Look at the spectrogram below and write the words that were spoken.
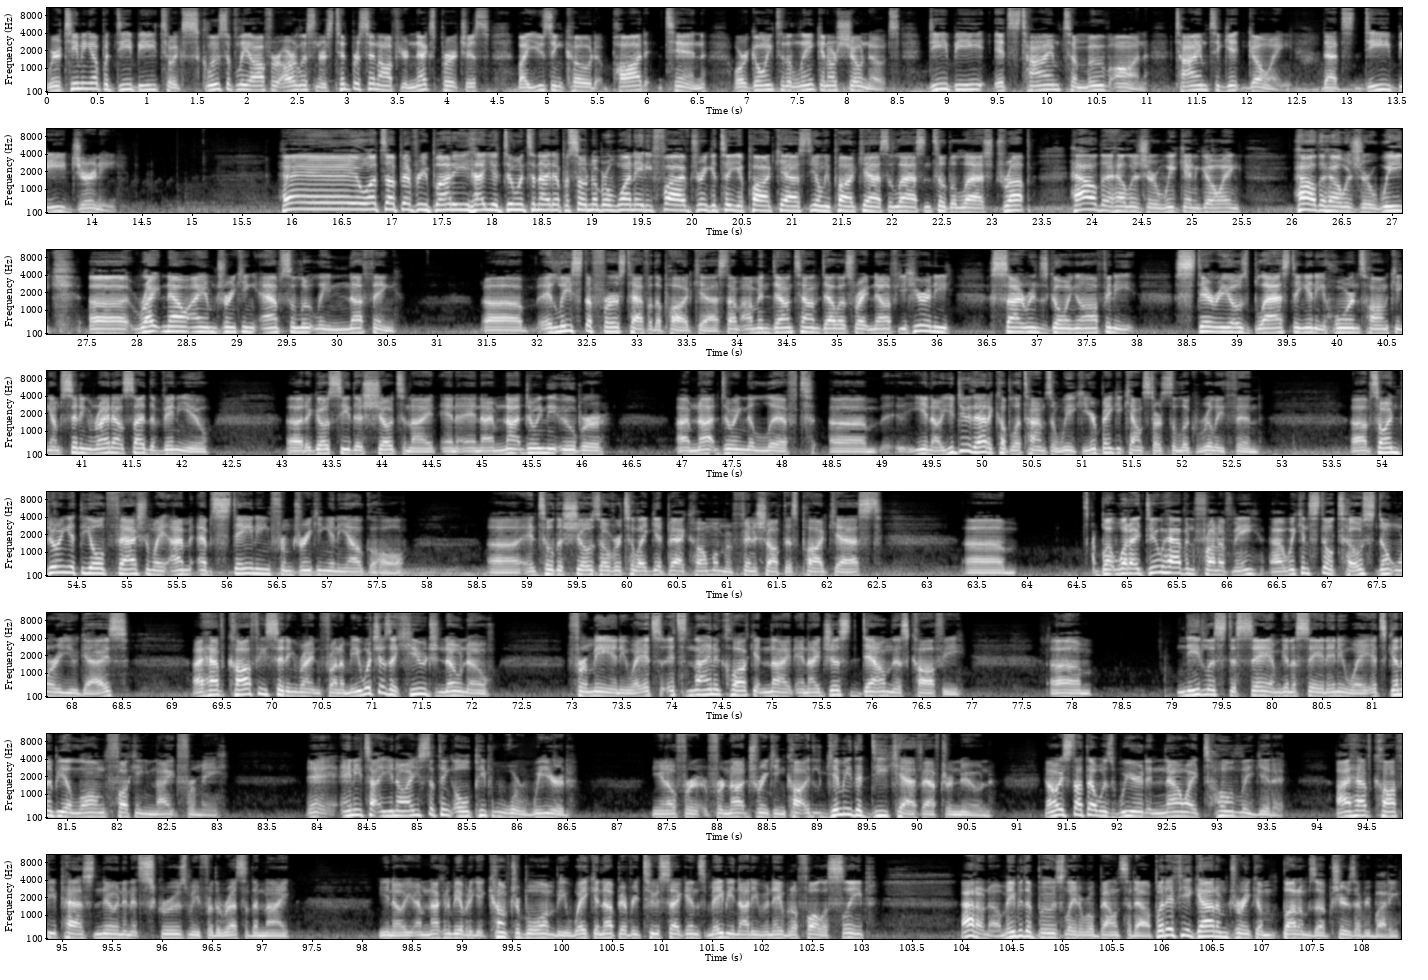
We're teaming up with DB to exclusively offer our listeners 10% off your next purchase by using code POD10 or going to the link in our show notes. DB, it's time to move on. Time to get going. That's DB Journey. Hey, what's up everybody? How you doing tonight? Episode number 185, Drink It Till You podcast, the only podcast that lasts until the last drop. How the hell is your weekend going? How the hell was your week? Uh, right now, I am drinking absolutely nothing. Uh, at least the first half of the podcast. I'm, I'm in downtown Dallas right now. If you hear any sirens going off, any stereos blasting, any horns honking, I'm sitting right outside the venue uh, to go see this show tonight, and, and I'm not doing the Uber. I'm not doing the Lyft. Um, you know, you do that a couple of times a week, your bank account starts to look really thin. Uh, so I'm doing it the old fashioned way. I'm abstaining from drinking any alcohol uh, until the show's over, till I get back home. I'm going to finish off this podcast. Um, but what I do have in front of me, uh, we can still toast. Don't worry, you guys. I have coffee sitting right in front of me, which is a huge no no for me anyway. It's it's nine o'clock at night, and I just down this coffee. Um, needless to say, I'm gonna say it anyway. It's gonna be a long fucking night for me anytime you know i used to think old people were weird you know for for not drinking coffee give me the decaf afternoon. I always thought that was weird and now i totally get it. I have coffee past noon and it screws me for the rest of the night. You know i'm not going to be able to get comfortable i'm be waking up every two seconds maybe not even able to fall asleep. I don't know maybe the booze later will balance it out but if you got them drink them bottoms up. Cheers everybody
